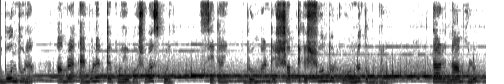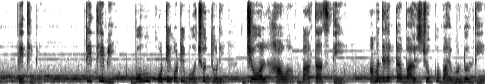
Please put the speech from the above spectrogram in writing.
বন্ধুরা, আমরা এমন একটা গ্রহে বসবাস করি, সেটাই ব্রহ্মাণ্ডের সবথেকে সুন্দর ও অন্যতম গ্রহ। তার নাম হলো পৃথিবী। পৃথিবী বহু কোটি কোটি বছর ধরে জল, হাওয়া, বাতাস দিয়ে আমাদের একটা বায়ুযোগ্য বায়ুমণ্ডল দিয়ে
